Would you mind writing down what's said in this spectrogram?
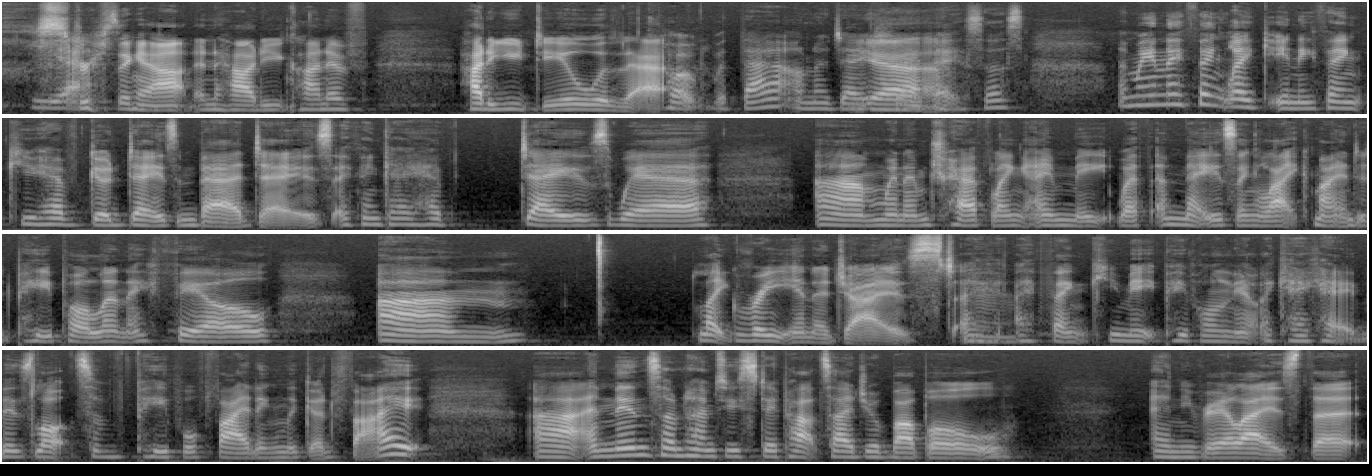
Yeah. stressing out? And how do you kind of how do you deal with that? cope with that on a day to day basis. I mean, I think like anything, you have good days and bad days. I think I have days where, um, when I'm traveling, I meet with amazing, like minded people and I feel um, like re energized. I, I think you meet people and you're like, okay, there's lots of people fighting the good fight. Uh, and then sometimes you step outside your bubble and you realize that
